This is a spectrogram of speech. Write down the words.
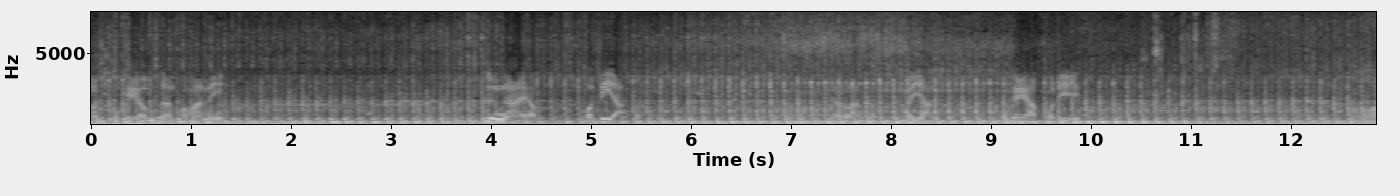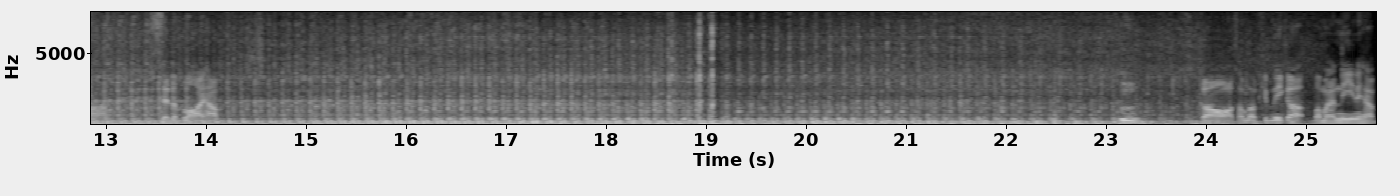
อะโอเคครับเพื่อนประมาณนี้ ขึ้นง่ายครับเพราะเตี้ยยันหลังไม่ยัน โอเคครับพอดีอเสร็จเรียบร้อยครับอืมก็สำหรับคลิปนี้ก็ประมาณนี้นะครับ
